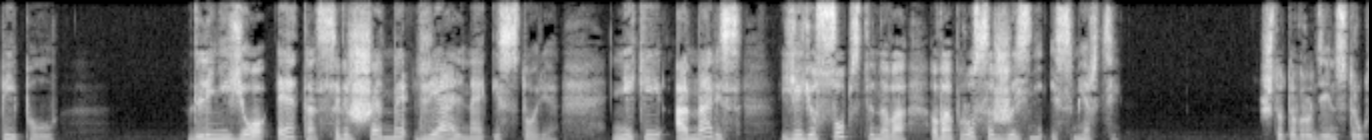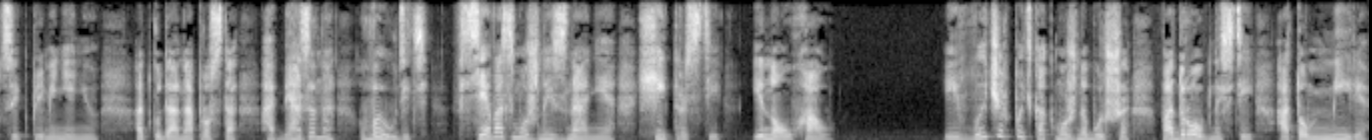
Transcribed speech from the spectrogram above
People. Для нее это совершенно реальная история — некий анализ ее собственного вопроса жизни и смерти. Что-то вроде инструкции к применению, откуда она просто обязана выудить все возможные знания, хитрости и ноу-хау и вычерпать как можно больше подробностей о том мире,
